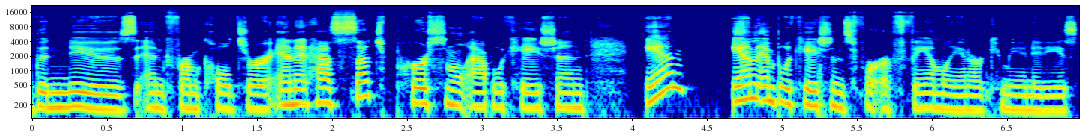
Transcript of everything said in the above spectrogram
the news and from culture and it has such personal application and and implications for our family and our communities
